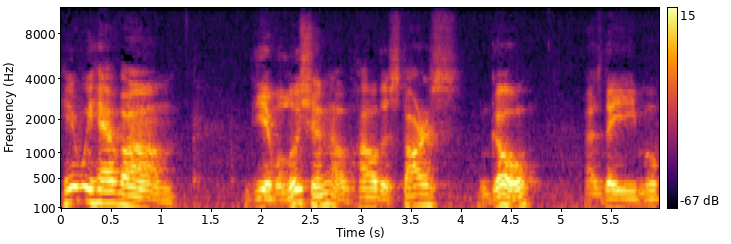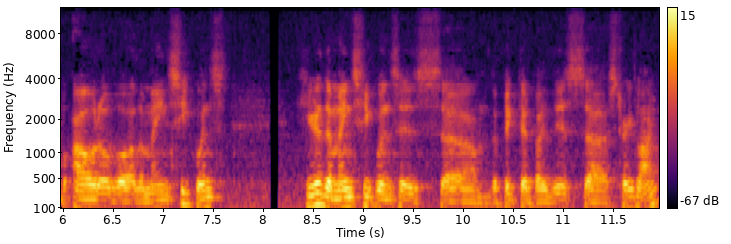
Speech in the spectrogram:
Here we have um, the evolution of how the stars go as they move out of uh, the main sequence. Here the main sequence is um, depicted by this uh, straight line.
